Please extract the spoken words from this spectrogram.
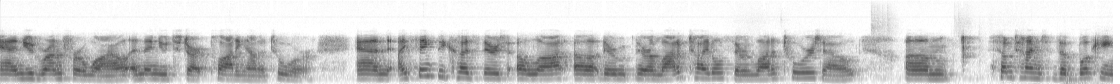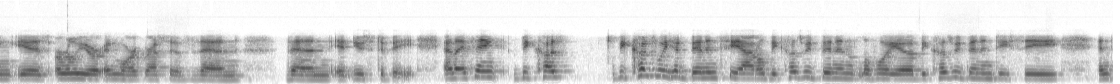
and you'd run for a while and then you'd start plotting out a tour. And I think because there's a lot, uh, there there are a lot of titles, there are a lot of tours out. Um, sometimes the booking is earlier and more aggressive than than it used to be. And I think because because we had been in Seattle, because we'd been in La Jolla, because we'd been in DC and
